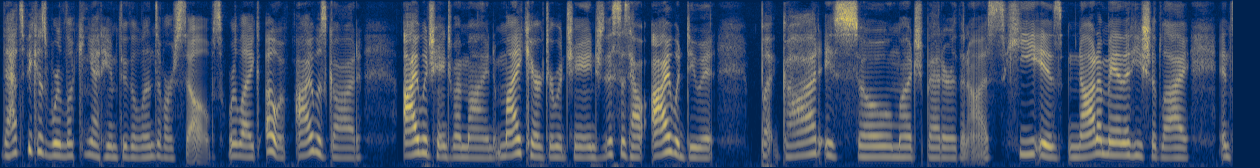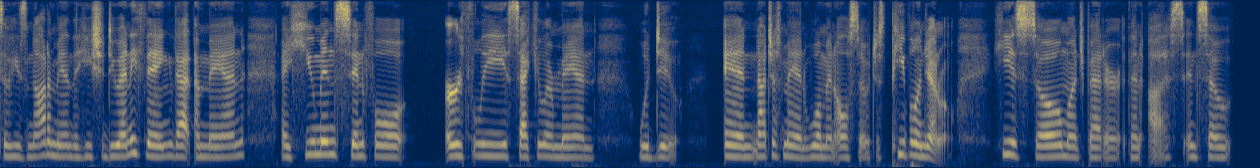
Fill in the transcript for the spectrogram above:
that's because we're looking at him through the lens of ourselves. We're like, "Oh, if I was God, I would change my mind. My character would change. This is how I would do it." But God is so much better than us. He is not a man that he should lie, and so he's not a man that he should do anything that a man, a human, sinful, earthly, secular man would do. And not just man, woman, also, just people in general. He is so much better than us. And so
